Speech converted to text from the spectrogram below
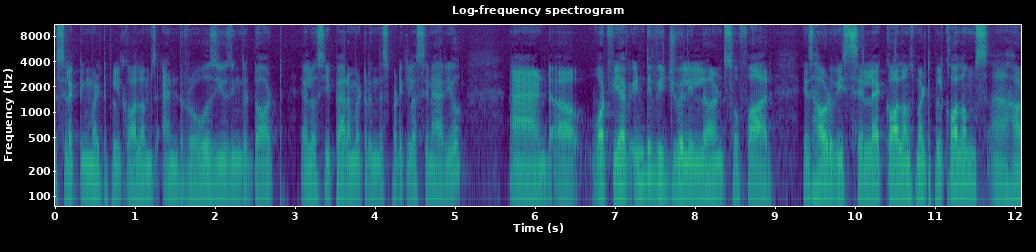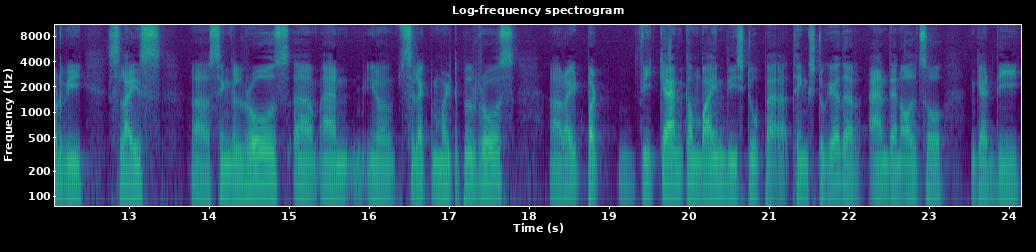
selecting multiple columns and rows using the dot loc parameter in this particular scenario. And uh, what we have individually learned so far is how do we select columns, multiple columns, uh, how do we slice uh, single rows um, and you know select multiple rows, uh, right? But we can combine these two things together and then also get the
